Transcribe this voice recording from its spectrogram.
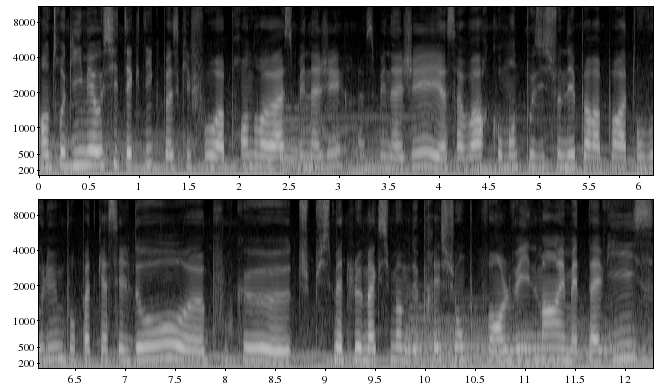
entre guillemets aussi technique parce qu'il faut apprendre à se ménager, et à savoir comment te positionner par rapport à ton volume pour pas te casser le dos, euh, pour que tu puisses mettre le maximum de pression pour pouvoir enlever une main et mettre ta vis.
